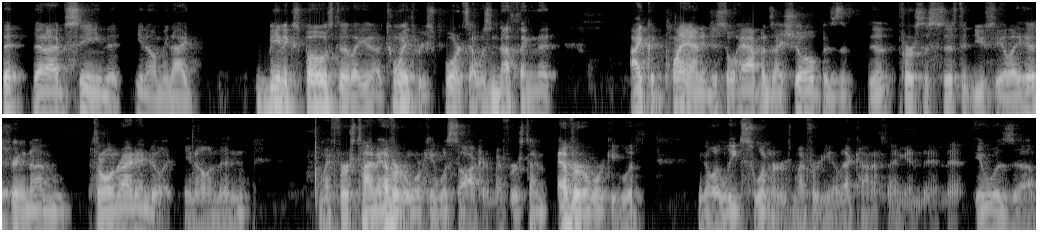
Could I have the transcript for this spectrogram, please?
that that I've seen that, you know, I mean, I being exposed to like, you know, 23 sports, that was nothing that I could plan. It just so happens I show up as the, the first assistant UCLA history and I'm thrown right into it, you know, and then my first time ever working with soccer, my first time ever working with you know, elite swimmers, my first, you know, that kind of thing. And, and it was, uh,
